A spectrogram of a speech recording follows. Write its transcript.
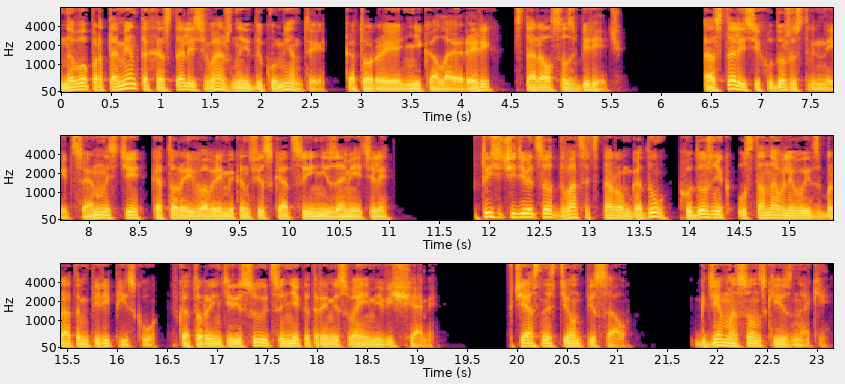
Но в апартаментах остались важные документы, которые Николай Рерих старался сберечь. Остались и художественные ценности, которые во время конфискации не заметили. В 1922 году художник устанавливает с братом переписку, в которой интересуется некоторыми своими вещами. В частности, он писал «Где масонские знаки?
